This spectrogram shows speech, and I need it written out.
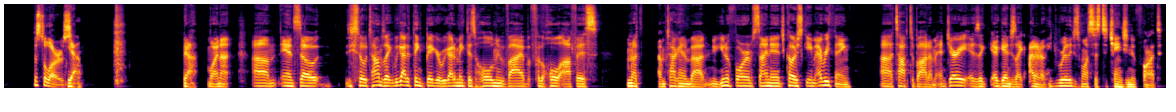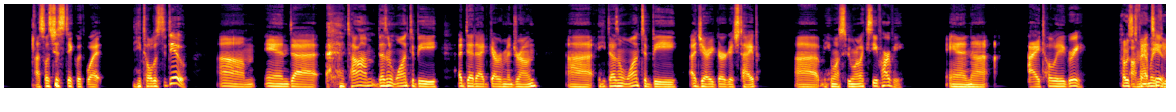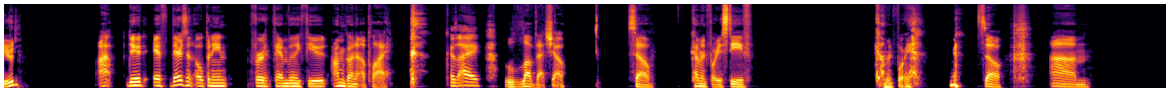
Pistol R's. yeah. yeah, why not? Um, and so, so Tom's like, we got to think bigger. We got to make this whole new vibe for the whole office. I'm not. I'm talking about new uniform, signage, color scheme, everything, uh, top to bottom. And Jerry is again just like, I don't know. He really just wants us to change a new font. Uh, so let's just stick with what he told us to do. Um, and uh, Tom doesn't want to be a dead-eyed government drone. Uh, he doesn't want to be a Jerry Gergich type. Uh, he wants to be more like Steve Harvey. And uh, I totally agree. Host Family. Feud. Uh, dude, if there's an opening for Family Feud, I'm going to apply because I love that show. So, coming for you, Steve. Coming for you. so, um,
